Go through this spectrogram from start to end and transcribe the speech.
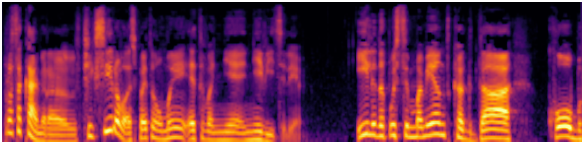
Просто камера фиксировалась, поэтому мы этого не, не видели. Или, допустим, момент, когда Коб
